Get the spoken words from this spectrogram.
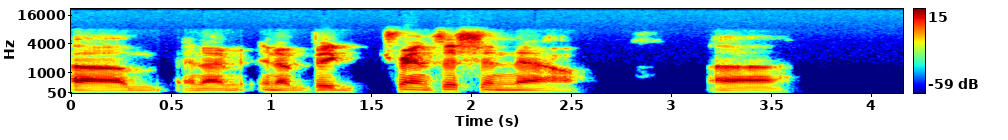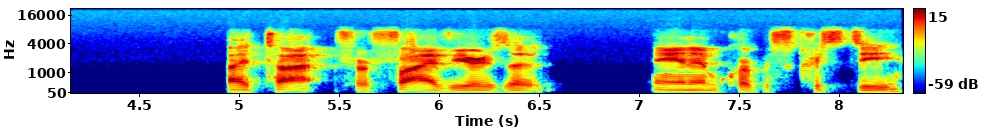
Um, and I'm in a big transition now. Uh, I taught for five years at A&M Corpus Christi.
